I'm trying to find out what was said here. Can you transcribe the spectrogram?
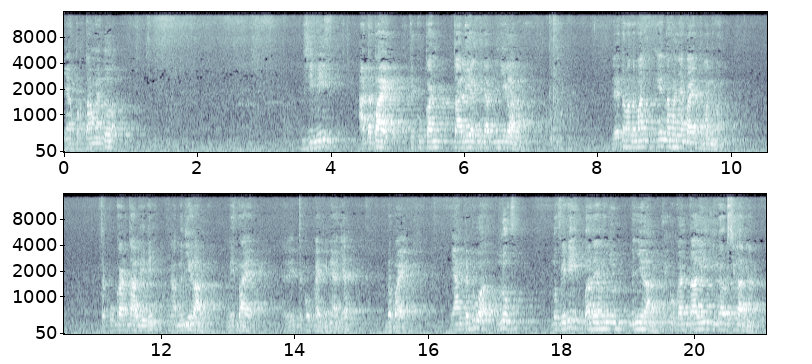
Yang pertama itu di sini ada baik, tekukan tali yang tidak menyilang. Jadi teman-teman, ini namanya baik teman-teman. Tekukan tali ini nggak menyilang, ini baik. Jadi tekuk kayak gini aja, udah baik. Yang kedua, loop. Loop ini baru yang menyilang, tekukan tali tinggal bersilangan.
